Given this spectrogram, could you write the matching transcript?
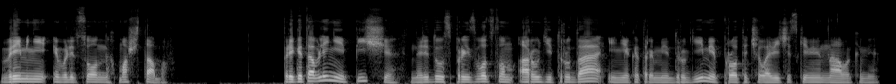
времени эволюционных масштабов. Приготовление пищи, наряду с производством орудий труда и некоторыми другими проточеловеческими навыками,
